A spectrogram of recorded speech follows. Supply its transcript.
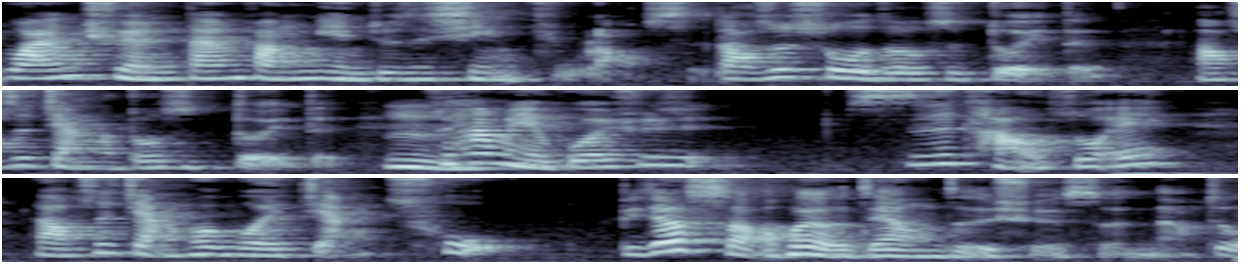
完全单方面就是信服老师，老师说的都是对的，老师讲的都是对的，所以他们也不会去思考说，哎，老师讲会不会讲错。比较少会有这样子的学生呐。对，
